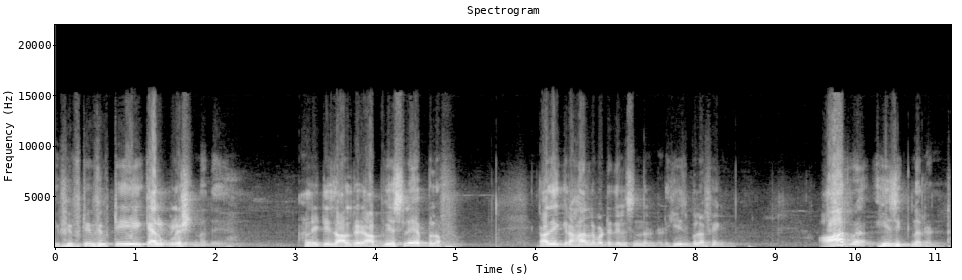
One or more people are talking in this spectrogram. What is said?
ఈ ఫిఫ్టీ ఫిఫ్టీ క్యాల్కులేషన్ అది. And it is already obviously a bluff కాదు ఈ గ్రహాలను బట్టి తెలిసిందంటాడు he's bluffing or he's ignorant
